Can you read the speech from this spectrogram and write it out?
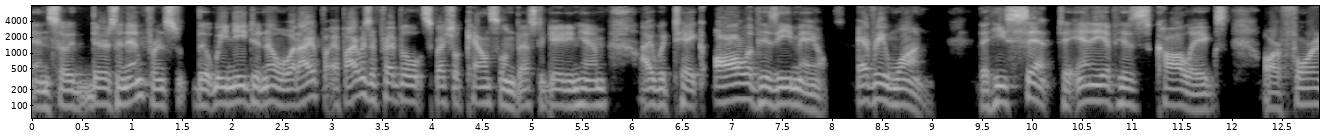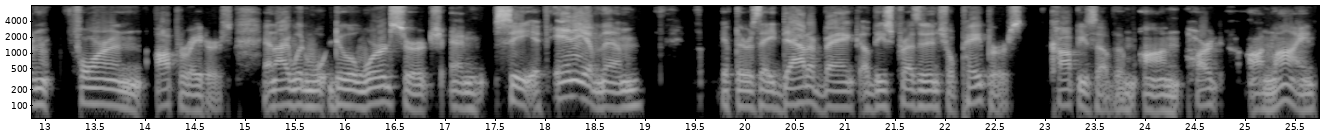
And so there's an inference that we need to know what I, if I was a federal special counsel investigating him, I would take all of his emails, every one that he sent to any of his colleagues or foreign foreign operators. And I would w- do a word search and see if any of them, if there's a data bank of these presidential papers, copies of them on hard online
